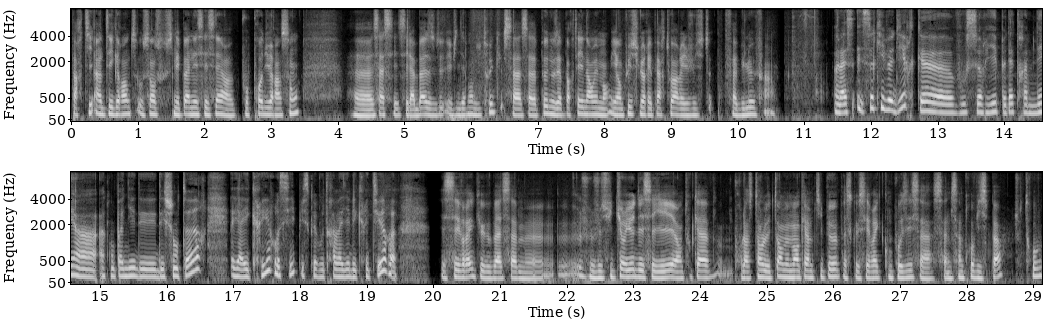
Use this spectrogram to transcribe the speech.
partie intégrante au sens où ce n'est pas nécessaire pour produire un son. Euh, ça, c'est la base évidemment du truc. Ça, ça peut nous apporter énormément. Et en plus, le répertoire est juste fabuleux. Voilà, ce qui veut dire que vous seriez peut-être amené à accompagner des, chanteurs et à écrire aussi, puisque vous travaillez l'écriture. C'est vrai que bah, ça me, je, suis curieux d'essayer. En tout cas, pour l'instant, le temps me manque un petit peu parce que c'est vrai que composer, ça, ça ne s'improvise pas, je trouve.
